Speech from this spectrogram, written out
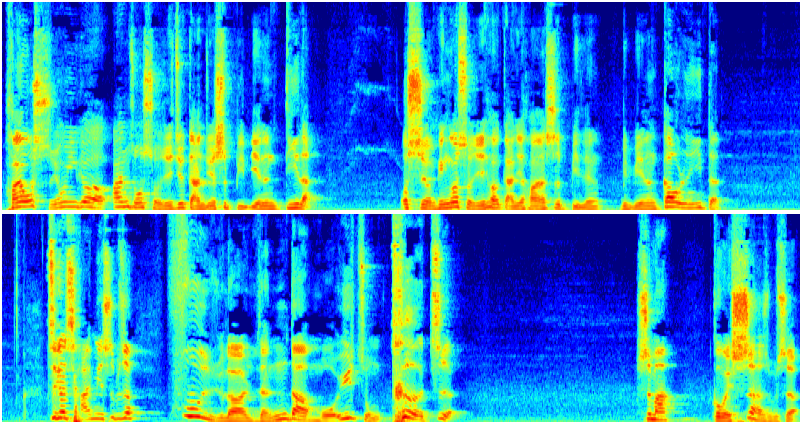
好像我使用一个安卓手机就感觉是比别人低了，我使用苹果手机以后感觉好像是比人比别人高人一等。这个产品是不是赋予了人的某一种特质？是吗？各位是还是不是？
